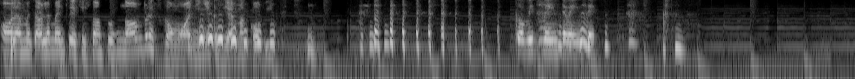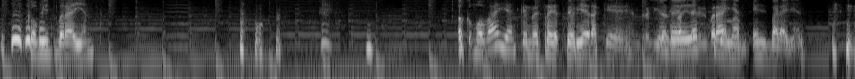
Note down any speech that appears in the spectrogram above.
O lamentablemente si son sus nombres, como el niño que se llama COVID. COVID 2020. COVID Bryant. O como vayan, que nuestra teoría era que en realidad, En realidad iba a se ser el llama Brian. el Brian.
